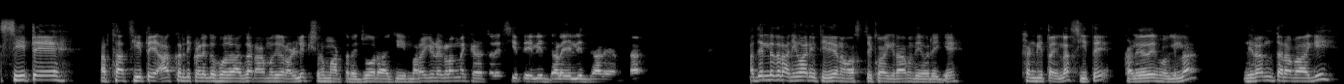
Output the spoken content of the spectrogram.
ಸೀತೆ ಅರ್ಥಾತ್ ಸೀತೆ ಆಕೃತಿ ಕಳೆದು ಹೋದಾಗ ರಾಮದೇವರು ಅಳ್ಳಿಕ್ ಶುರು ಮಾಡ್ತಾರೆ. ಜೋರಾಗಿ ಮರಗಿಡಗಳನ್ನ ಕೇಳ್ತಾರೆ. ಸೀತೆ ಎಲ್ಲಿದ್ದಾಳೆ ಎಲ್ಲಿದ್ದಾಳೆ ಅಂತ. ಅದೆಲ್ಲದರ ಅನಿವಾರ್ಯತೆ ಇದೆಯಾ ವಾಸ್ತವಿಕವಾಗಿ ರಾಮದೇವರಿಗೆ. ಖಂಡಿತ ಇಲ್ಲ. ಸೀತೆ ಕಳೆಯದೇ ಹೋಗಿಲ್ಲ. ನಿರಂತರವಾಗಿ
